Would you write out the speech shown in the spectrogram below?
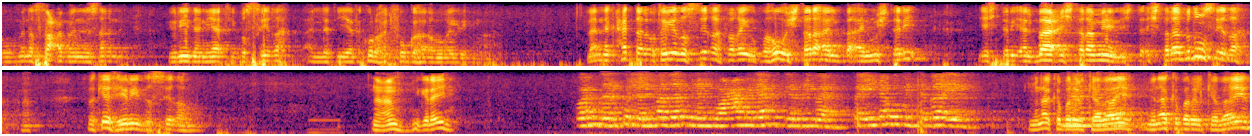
ومن الصعب أن الإنسان يريد أن يأتي بالصيغة التي يذكرها الفقهاء أو غيرهما لأنك حتى لو تريد الصيغة فغير فهو اشترى المشتري يشتري البائع اشترى مين اشترى بدون صيغة. فكيف يريد الصيغة؟ نعم يقرأيه واحذر كل الحذر من المعاملة بالربا فإنه من كبائر من أكبر الكبائر من أكبر الكبائر.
